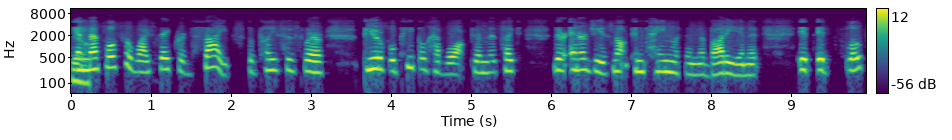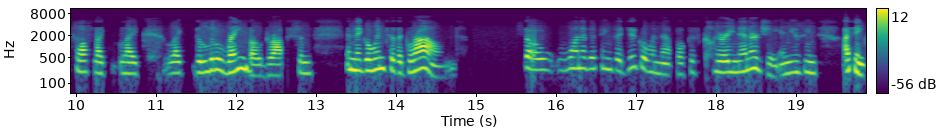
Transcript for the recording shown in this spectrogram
Yeah. And that's also why sacred sites, the places where beautiful people have walked, and it's like their energy is not contained within their body, and it it it floats off like like like the little rainbow drops, and and they go into the ground. So one of the things I do go in that book is clearing energy and using. I think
